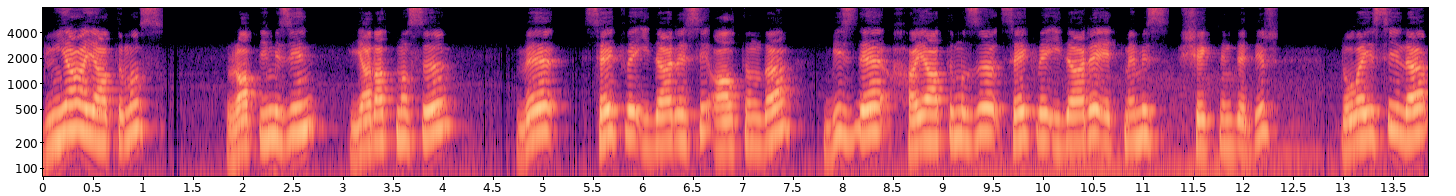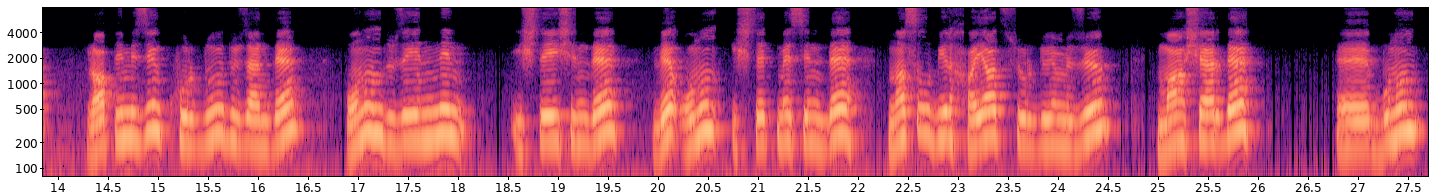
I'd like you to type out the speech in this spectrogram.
Dünya hayatımız Rabbimizin yaratması ve sevk ve idaresi altında biz de hayatımızı sevk ve idare etmemiz şeklindedir. Dolayısıyla Rabbimizin kurduğu düzende onun düzeninin işleyişinde ve onun işletmesinde nasıl bir hayat sürdüğümüzü mahşerde e, bunun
